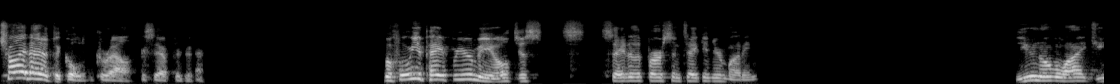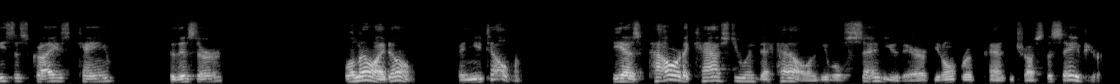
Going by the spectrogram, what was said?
Try that at the Golden Corral this afternoon. Before you pay for your meal, just say to the person taking your money, Do you know why Jesus Christ came to this earth? Well, no, I don't. And you tell them. He has power to cast you into hell, and he will send you there if you don't repent and trust the Savior.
